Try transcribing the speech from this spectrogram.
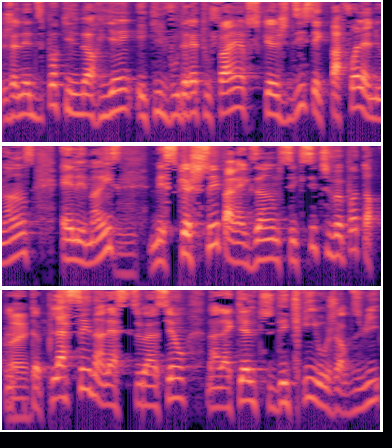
je ne dis pas qu'il n'a rien et qu'il voudrait tout faire. Ce que je dis, c'est que parfois la nuance, elle est mince. Mm. Mais ce que je sais, par exemple, c'est que si tu veux pas te, te placer dans la situation dans laquelle tu décris aujourd'hui,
